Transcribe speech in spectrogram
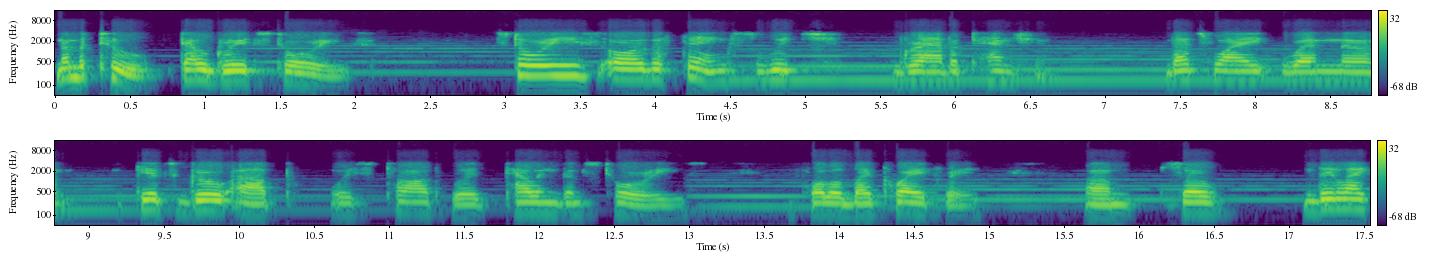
Number two, tell great stories. Stories are the things which grab attention. That's why when uh, kids grow up, we start with telling them stories, followed by poetry. Um, so they like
